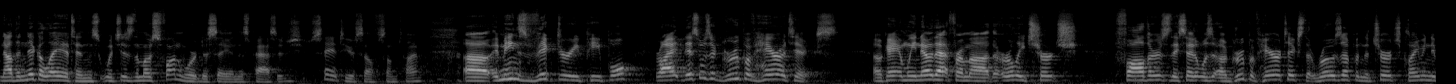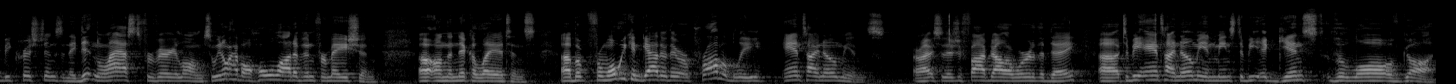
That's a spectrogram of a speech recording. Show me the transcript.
Now, the Nicolaitans, which is the most fun word to say in this passage, say it to yourself sometime. Uh, it means victory people, right? This was a group of heretics, okay? And we know that from uh, the early church fathers. They said it was a group of heretics that rose up in the church claiming to be Christians, and they didn't last for very long. So we don't have a whole lot of information uh, on the Nicolaitans. Uh, but from what we can gather, they were probably antinomians. All right, so there's your $5 word of the day. Uh, to be antinomian means to be against the law of God,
